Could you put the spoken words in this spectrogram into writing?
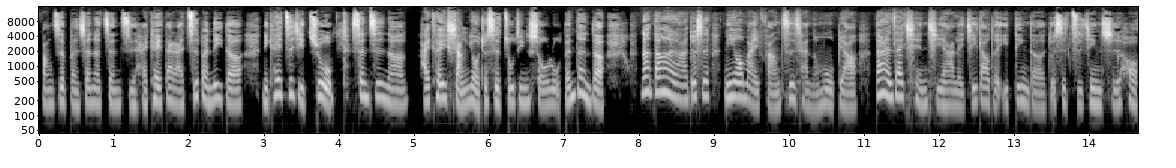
房子本身的增值，还可以带来资本利得，你可以自己住，甚至呢还可以享有就是租金收入等等的。那当然啊，就是你有买房自产的目标，当然在前期啊累积到的一定的就是资金之后，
